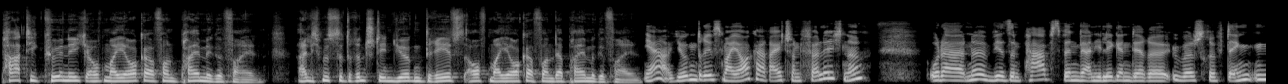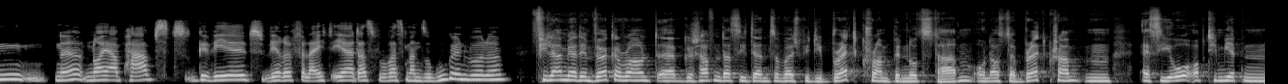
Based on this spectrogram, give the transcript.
Partykönig auf Mallorca von Palme gefallen. Eigentlich müsste drinstehen, Jürgen Drews auf Mallorca von der Palme gefallen. Ja, Jürgen Drews Mallorca reicht schon völlig, ne? Oder ne, wir sind Papst, wenn wir an die legendäre Überschrift denken, ne, neuer Papst gewählt, wäre vielleicht eher das, was man so googeln würde. Viele haben ja den Workaround äh, geschaffen, dass sie dann zum Beispiel die Breadcrumb benutzt haben und aus der Breadcrumb einen SEO-optimierten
